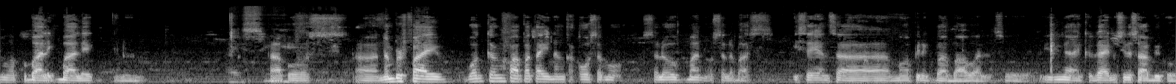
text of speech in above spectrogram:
mga pabalik-balik, yun. Tapos, ah, number five, huwag kang papatay ng kakosa mo sa loob man o sa labas. Isa yan sa mga pinagbabawal. So, yun nga, kagaya ng sinasabi ko,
